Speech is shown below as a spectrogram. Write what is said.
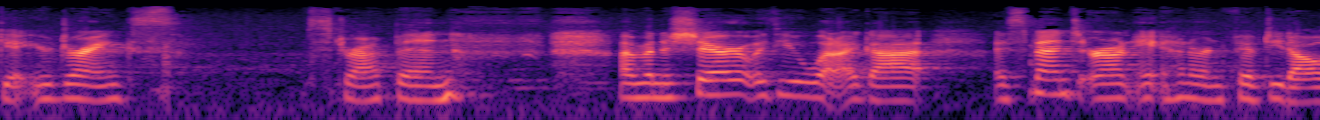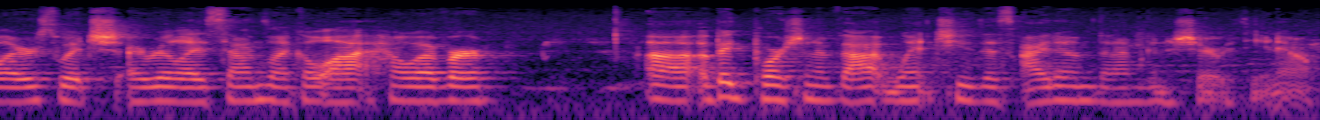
get your drinks, strap in. I'm gonna share it with you what I got. I spent around $850, which I realize sounds like a lot. However, uh, a big portion of that went to this item that I'm gonna share with you now.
